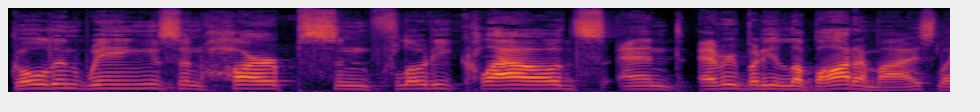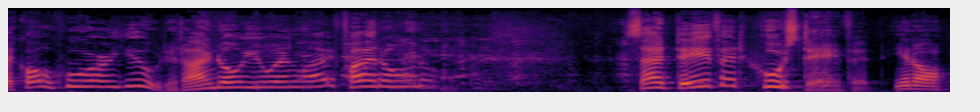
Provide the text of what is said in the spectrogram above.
golden wings and harps and floaty clouds and everybody lobotomized, like, oh, who are you? Did I know you in life? I don't know. Is that David? Who's David? You know,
